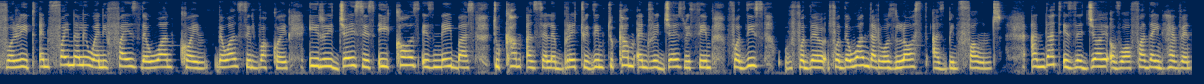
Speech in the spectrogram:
for it. And finally when he finds the one coin the one silver coin he rejoices. He calls his neighbors to come and celebrate with him to come and rejoice with him. For this for the for the one that was lost has been found. And that is the joy of our father in heaven.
